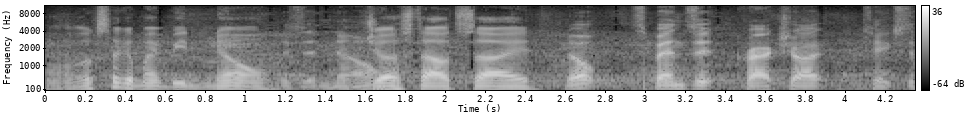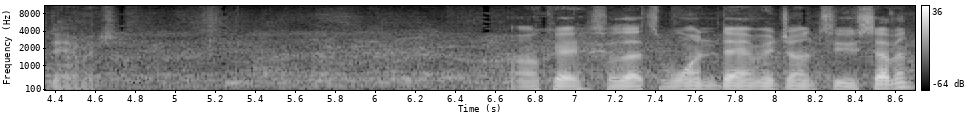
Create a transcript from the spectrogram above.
Well, it looks like it might be no. Is it no? Just outside. Nope. Spends it. Crack shot. Takes the damage. Okay, so that's one damage onto seven.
